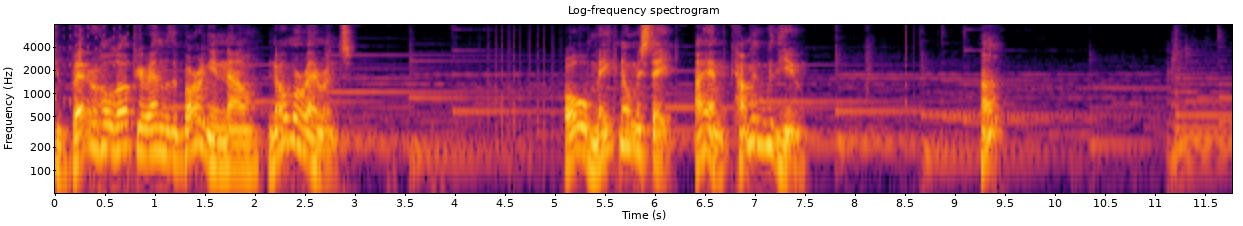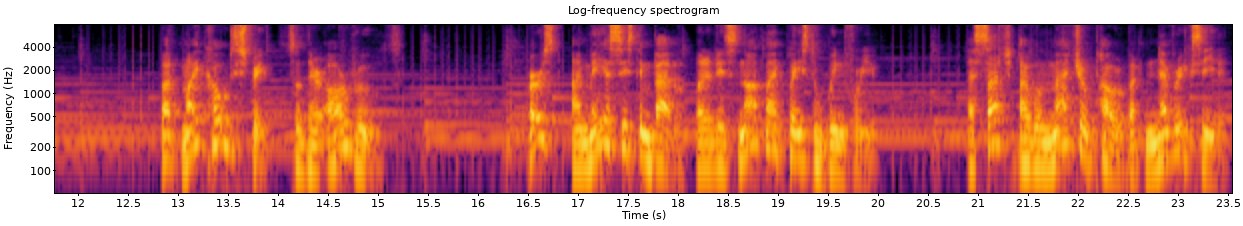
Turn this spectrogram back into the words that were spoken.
You better hold up your end of the bargain now. No more errands. Oh, make no mistake. I am coming with you. Huh? But my code is strict, so there are rules. First, I may assist in battle, but it is not my place to win for you. As such, I will match your power but never exceed it.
